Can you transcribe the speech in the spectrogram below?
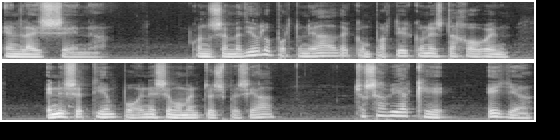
en la escena. Cuando se me dio la oportunidad de compartir con esta joven en ese tiempo, en ese momento especial, yo sabía que ella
